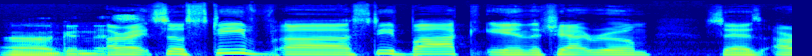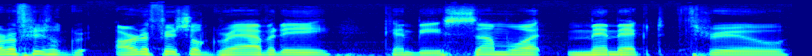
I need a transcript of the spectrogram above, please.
oh goodness. All right, so Steve uh, Steve Bach in the chat room says artificial artificial gravity can be somewhat mimicked through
